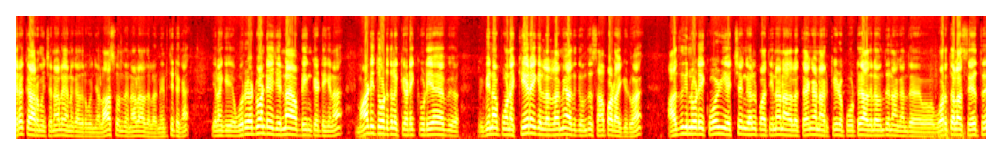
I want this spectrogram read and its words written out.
இறக்க ஆரம்பித்தனால எனக்கு அதில் கொஞ்சம் லாஸ் வந்ததுனால அதில் நிறுத்திட்டேங்க. எனக்கு ஒரு அட்வான்டேஜ் என்ன அப்படின்னு கேட்டிங்கன்னா மாடி தோட்டத்தில் கிடைக்கக்கூடிய வீணாக போன கீரைகள் எல்லாமே அதுக்கு வந்து சாப்பாடு ஆக்கிடுவேன் அதனுடைய கோழி எச்சங்கள் பார்த்தீங்கன்னா நான் அதில் தேங்காய் நார் கீழே போட்டு அதில் வந்து நாங்கள் அந்த உரத்தெல்லாம் சேர்த்து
